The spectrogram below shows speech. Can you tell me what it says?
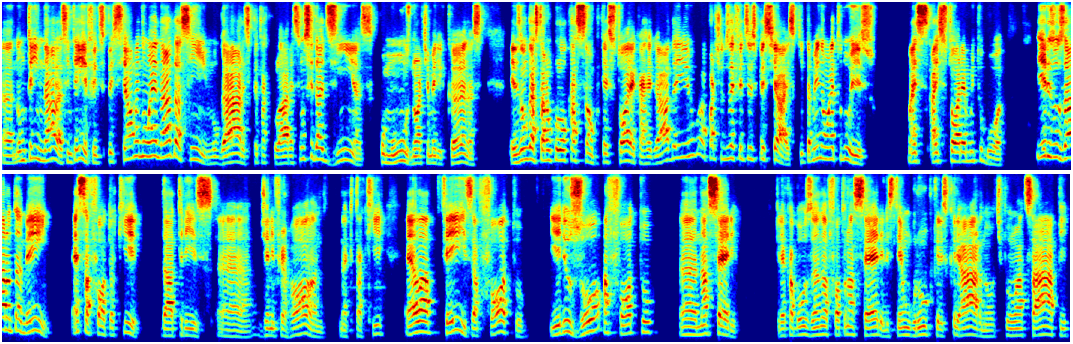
uh, não tem nada, assim, tem efeito especial, mas não é nada assim, lugar espetacular, são cidadezinhas comuns, norte-americanas, eles não gastaram colocação, porque a história é carregada e a partir dos efeitos especiais, que também não é tudo isso, mas a história é muito boa. E eles usaram também essa foto aqui, da atriz uh, Jennifer Holland, né, que está aqui, ela fez a foto e ele usou a foto uh, na série. Ele acabou usando a foto na série. Eles têm um grupo que eles criaram, no, tipo no WhatsApp,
